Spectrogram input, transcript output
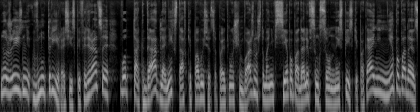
но жизнь внутри Российской Федерации, вот тогда для них ставки повысятся. Поэтому очень важно, чтобы они все попадали в санкционные списки. Пока они не попадают в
